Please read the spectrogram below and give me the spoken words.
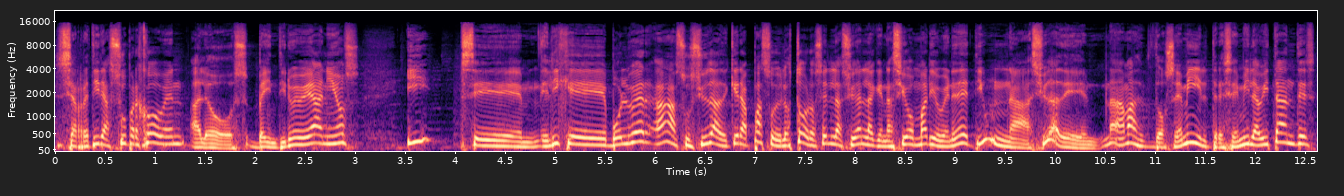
se retira súper joven, a los 29 años, y se elige volver a su ciudad, que era Paso de los Toros, es la ciudad en la que nació Mario Benedetti, una ciudad de nada más 12.000, 13.000 habitantes,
